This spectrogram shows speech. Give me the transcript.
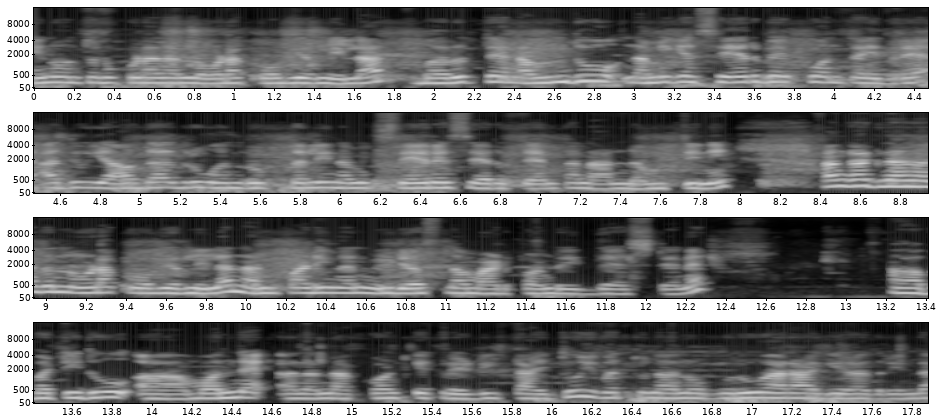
ಏನು ಅಂತಲೂ ಕೂಡ ನಾನು ನೋಡೋಕ್ಕೆ ಹೋಗಿರಲಿಲ್ಲ. ಬರುತ್ತೆ ನಮ್ಮದು ನಮಗೆ ಸೇರಬೇಕು ಅಂತ ಇದ್ದರೆ ಅದು ಯಾವುದಾದ್ರೂ ಒಂದು ರೂಪದಲ್ಲಿ ನಮಗೆ ಸೇರೇ ಸೇರುತ್ತೆ ಅಂತ ನಾನು ನಂಬ್ತೀನಿ. ಹಾಗಾಗಿ ನಾನು ಅದನ್ನು ನೋಡೋಕ್ಕೆ ಹೋಗಿರಲಿಲ್ಲ. ನನ್ನ ಪಾಡಿಗೆ ನಾನು ವೀಡಿಯೋಸ್ನ ಮಾಡಿಕೊಂಡು ಇದ್ದೆ ಅಷ್ಟೇ ಬಟ್ ಇದು ಮೊನ್ನೆ ನನ್ನ ಅಕೌಂಟ್ಗೆ ಕ್ರೆಡಿಟ್ ಆಯಿತು. ಇವತ್ತು ನಾನು ಗುರುವಾರ ಆಗಿರೋದ್ರಿಂದ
